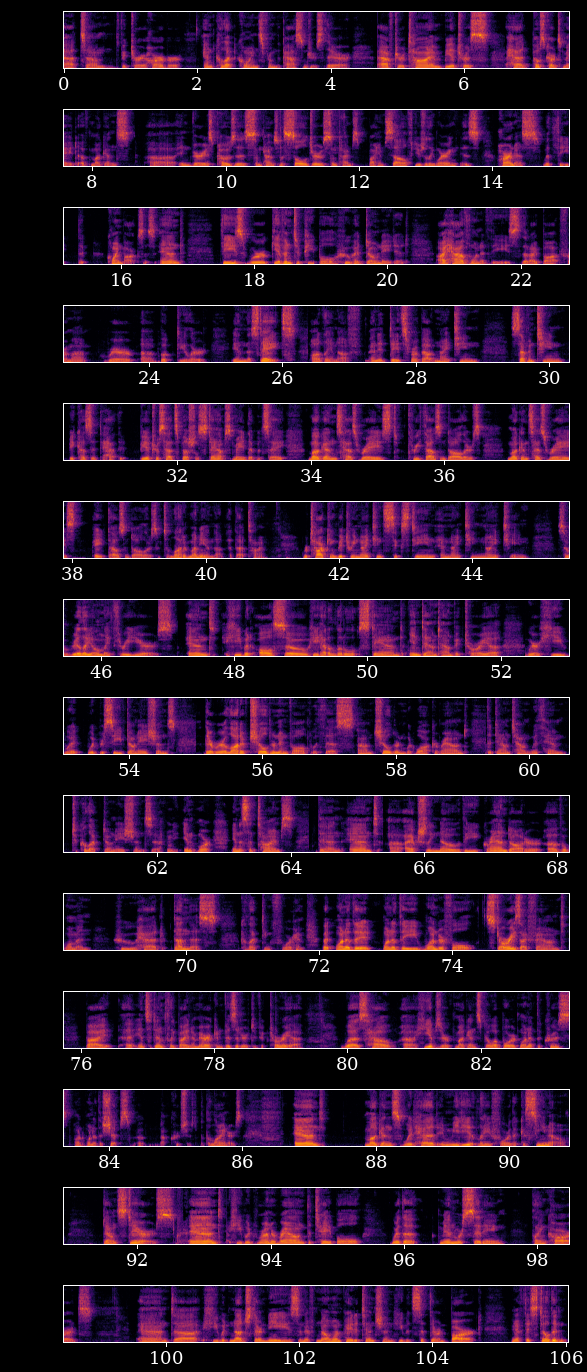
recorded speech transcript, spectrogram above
at um, Victoria Harbor and collect coins from the passengers there. After a time, Beatrice had postcards made of Muggins uh, in various poses, sometimes with soldiers, sometimes by himself, usually wearing his harness with the, the coin boxes. And these were given to people who had donated. I have one of these that I bought from a rare uh, book dealer in the States, oddly enough. And it dates from about 1917 because it Beatrice had special stamps made that would say Muggins has raised $3,000, Muggins has raised $8,000. It's a lot of money in that at that time. We're talking between 1916 and 1919. So really only 3 years. And he would also he had a little stand in downtown Victoria where he would would receive donations there were a lot of children involved with this. Um, children would walk around the downtown with him to collect donations. In more innocent times then. And uh, I actually know the granddaughter of a woman who had done this, collecting for him. But one of the one of the wonderful stories I found by uh, incidentally by an American visitor to Victoria was how uh, he observed Muggins go aboard one of the cruise, one of the ships, uh, not cruise ships, but the liners. And Muggins would head immediately for the casino downstairs. And he would run around the table where the men were sitting playing cards. And uh, he would nudge their knees. And if no one paid attention, he would sit there and bark. And if they still didn't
